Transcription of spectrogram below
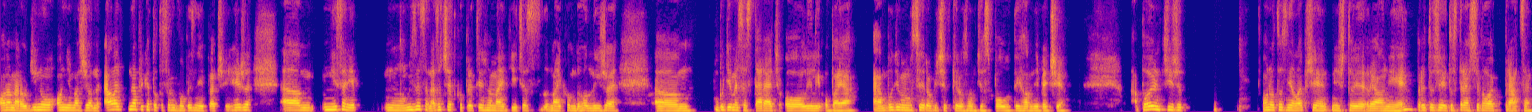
ona má rodinu, on nemá žiadne, ale napríklad toto sa mi vôbec nepáči, hej, že um, sa ne, mm, my sme sa na začiatku, predtým sme mali dieťa s Majkom dohodli, že um, budeme sa starať o Lily obaja a budeme musieť robiť všetky rozhodnutia spolu, tie hlavne väčšie. A poviem ti, že ono to znie lepšie, než to je reálne je, pretože je to strašne veľa práce.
